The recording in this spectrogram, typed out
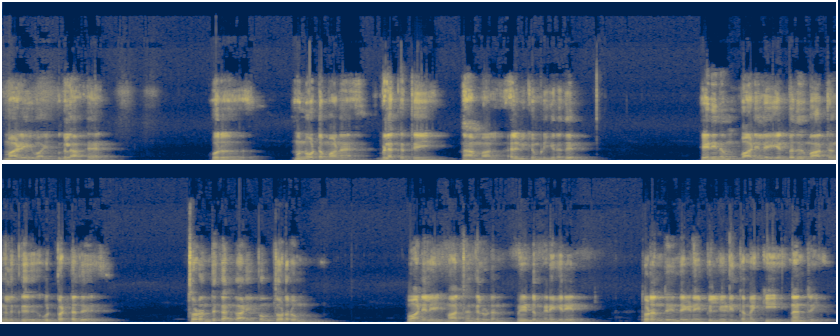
மழை வாய்ப்புகளாக ஒரு முன்னோட்டமான விளக்கத்தை நாமால் அறிவிக்க முடிகிறது. எனினும் வானிலை என்பது மாற்றங்களுக்கு உட்பட்டது. தொடர்ந்து கண்காணிப்பும் தொடரும். வானிலை மாற்றங்களுடன் மீண்டும் இணைகிறேன். தொடர்ந்து இந்த இணைப்பில் நீடித்தமைக்கு நன்றி.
